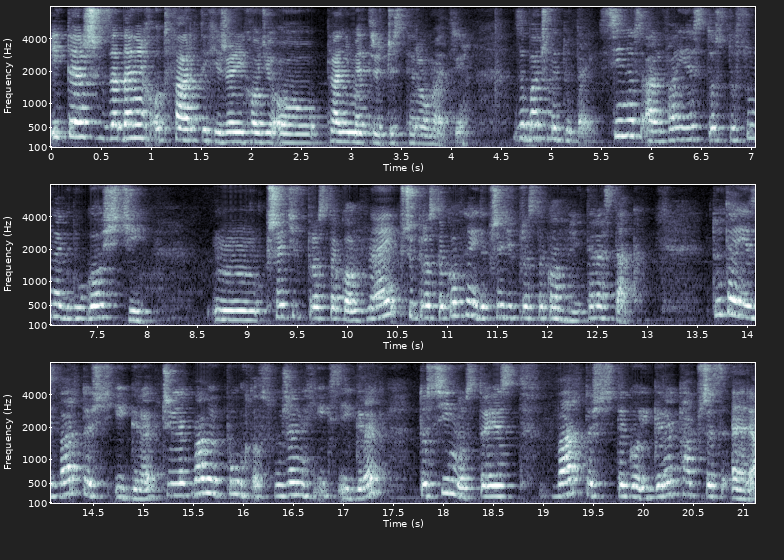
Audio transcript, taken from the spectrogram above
i też w zadaniach otwartych, jeżeli chodzi o planimetrię czy stereometrię. Zobaczmy tutaj. Sinus alfa jest to stosunek długości mm, przeciwprostokątnej, przy prostokątnej do przeciwprostokątnej. Teraz tak. Tutaj jest wartość y, czyli jak mamy punkt o współrzędnych x, y, to sinus to jest wartość tego y przez r.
